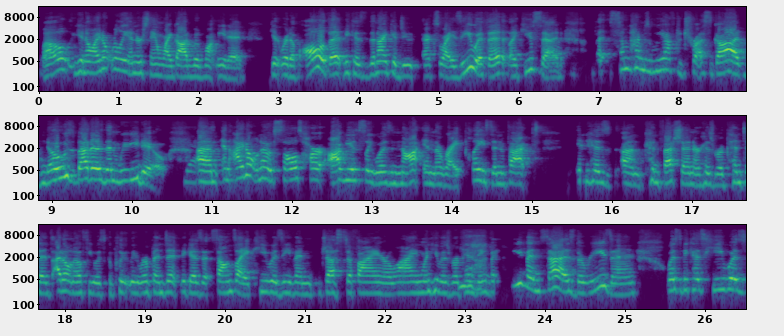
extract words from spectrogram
well you know i don't really understand why god would want me to get rid of all of it because then i could do xyz with it like you said but sometimes we have to trust god knows better than we do yes. um, and i don't know saul's heart obviously was not in the right place in fact in his um, confession or his repentance, I don't know if he was completely repentant because it sounds like he was even justifying or lying when he was repenting. Yeah. But he even says the reason was because he was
